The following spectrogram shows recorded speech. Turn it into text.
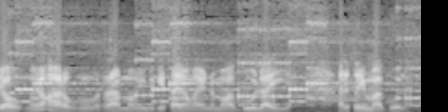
Yo, ngayong araw mamimigay tayo ngayon ng mga gulay. Ano ito yung mga gulay?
